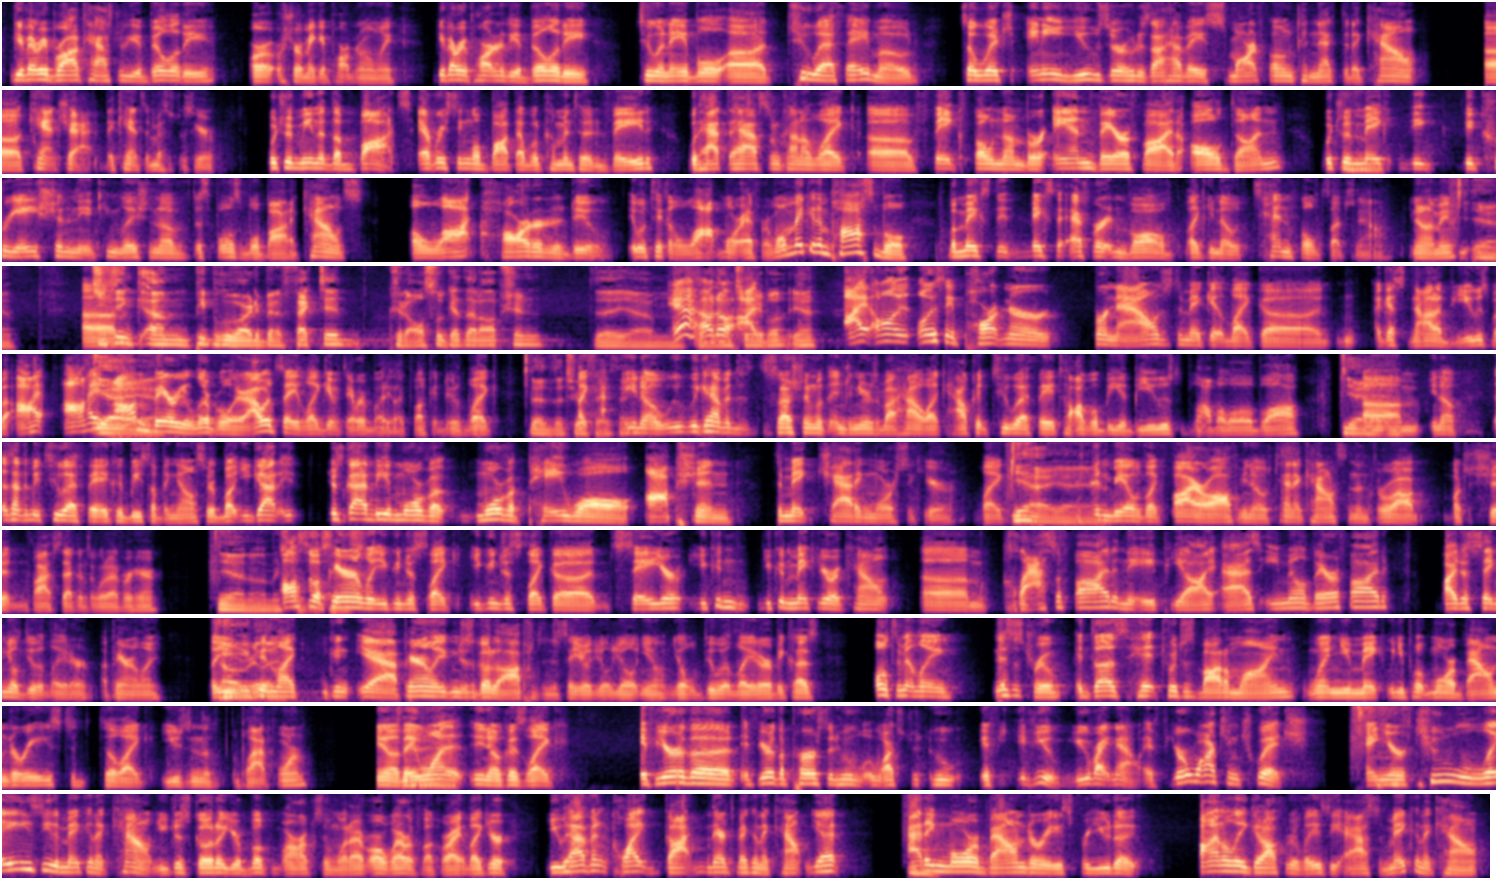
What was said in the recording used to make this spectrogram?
give every broadcaster the ability, or, or sure, make it partner only. Give every partner the ability to enable uh, two FA mode, so which any user who does not have a smartphone connected account uh, can't chat. They can't send messages here, which would mean that the bots, every single bot that would come in to invade, would have to have some kind of like uh, fake phone number and verified all done, which would Mhm. make the the creation and the accumulation of disposable bot accounts a lot harder to do. It would take a lot more effort. Won't make it impossible, but makes the makes the effort involved like you know tenfold such now. You know what I mean? Yeah. Do you Um, think um, people who've already been affected could also get that option? The um, Yeah, the oh, no, launch I- yeah, I only, only say partner for now, just to make it like uh, I guess not abused. But I, I, Yeah, I'm yeah. very liberal here. I would say like give it to everybody. Like fuck it, dude. Like, the the two like thing. you know, we, we can have a discussion with engineers about how like how could two FA toggle be abused? Blah blah blah blah blah. yeah, yeah. Um, you know, it doesn't have to be two FA. It could be something else here. But you got there's got to be more of a more of a paywall option to make chatting more secure. Like, yeah, you yeah, yeah. shouldn't be able to like fire off you know ten accounts and then throw out a bunch of shit in five seconds or whatever here Yeah, no, that makes also sense. apparently you can just like you can just like uh say your you can you can make your account um classified in the api as email verified by just saying you'll do it later apparently so you, Oh, you really? can like you can yeah apparently you can just go to the options and just say you'll, you'll you'll you know you'll do it later because ultimately this is true it does hit twitch's bottom line when you make when you put more boundaries to, to like using the, the platform you know they Yeah. want it you know because like if you're the if you're the person who watched who if if you you right now if you're watching twitch and you're too lazy to make an account you just go to your bookmarks and whatever or whatever the fuck right? Like you're you haven't quite gotten there to make an account yet. Mm-hmm. Adding more boundaries for you to finally get off your lazy ass and make an account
